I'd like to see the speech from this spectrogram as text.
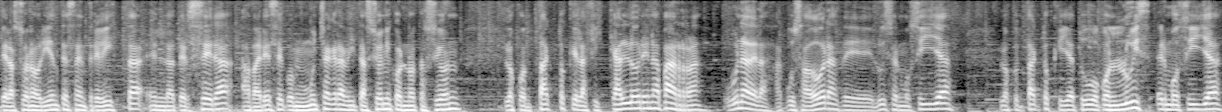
de la zona oriente esa entrevista. En la tercera aparece con mucha gravitación y connotación los contactos que la fiscal Lorena Parra, una de las acusadoras de Luis Hermosilla, los contactos que ella tuvo con Luis Hermosilla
